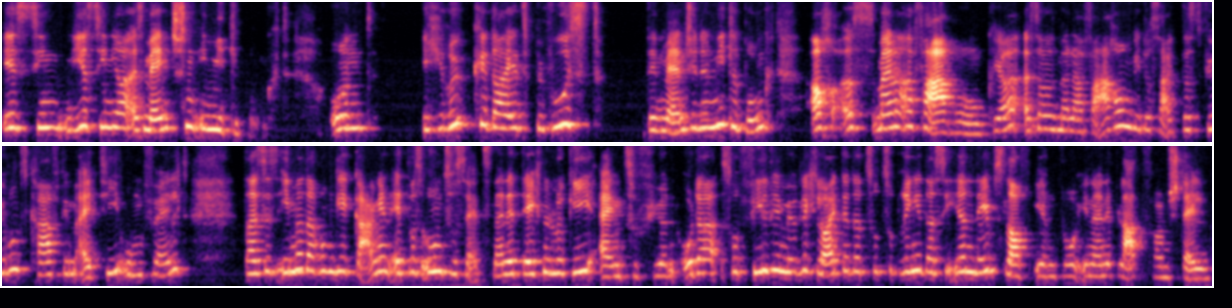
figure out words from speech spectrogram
sind, wir sind ja als Menschen im Mittelpunkt. Und ich rücke da jetzt bewusst den Menschen in den Mittelpunkt, auch aus meiner Erfahrung. Ja? Also aus meiner Erfahrung, wie du sagtest, Führungskraft im IT-Umfeld. Da ist es immer darum gegangen, etwas umzusetzen, eine Technologie einzuführen oder so viel wie möglich Leute dazu zu bringen, dass sie ihren Lebenslauf irgendwo in eine Plattform stellen.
